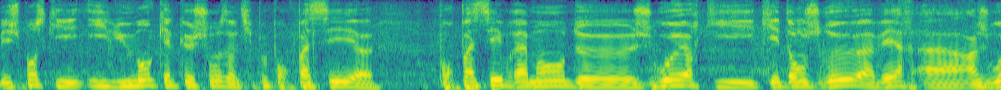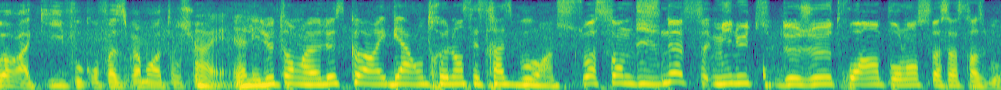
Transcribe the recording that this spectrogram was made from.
mais je pense qu'il il lui manque quelque chose un petit peu pour passer. euh, pour passer vraiment de joueur qui, qui est dangereux à vers à un joueur à qui il faut qu'on fasse vraiment attention. Ouais, allez, le temps, euh, le score égard entre Lens et Strasbourg. 79 minutes de jeu, 3-1 pour Lens face à Strasbourg.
